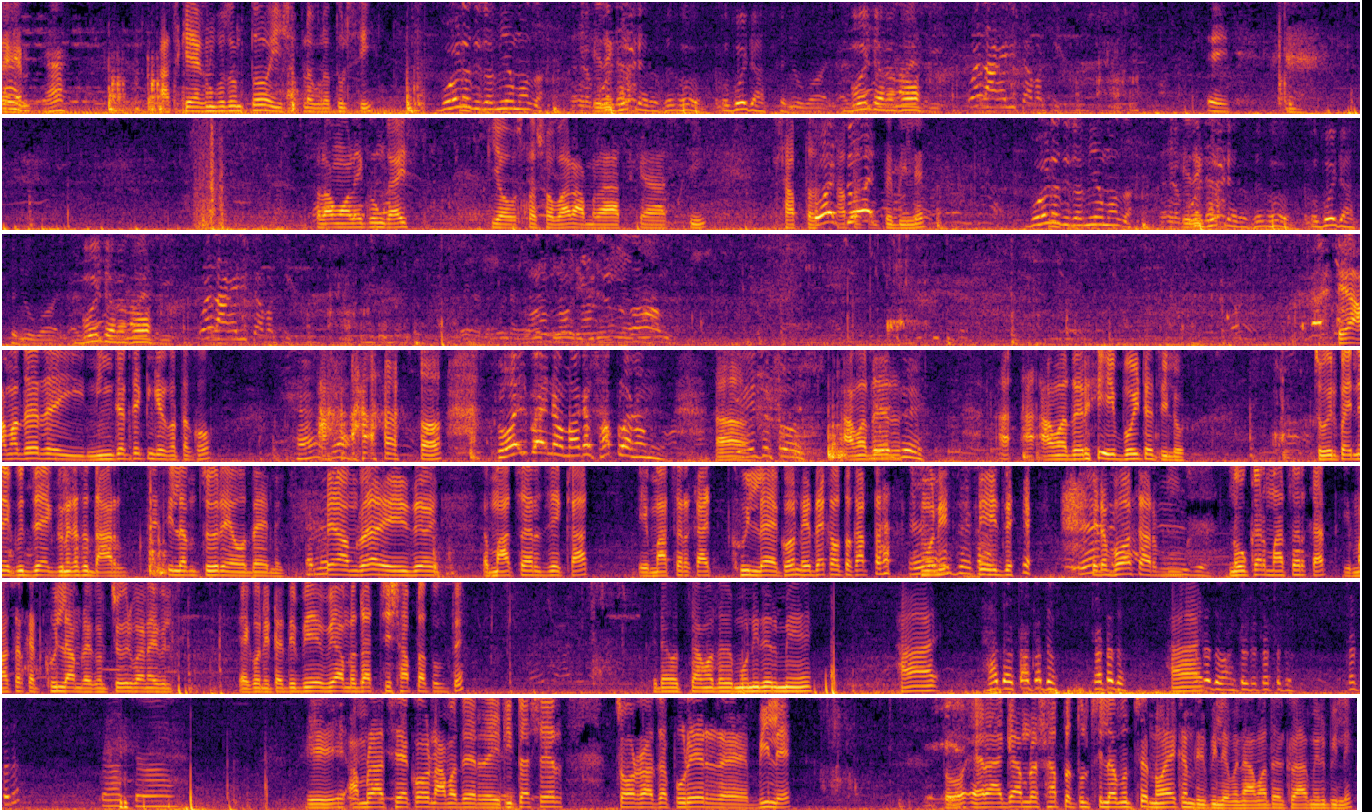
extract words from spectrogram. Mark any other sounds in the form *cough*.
দেখেন হ্যাঁ। আজকে এখন পর্যন্ত এই শাপলাগুলো তুলছি। আসসালামু আলাইকুম গাইস কি অবস্থা সবার? আমরা আজকে আসছি সাপ্তাহ সাপ্তাহ বিলে। বইটা দিত মিয়া মজা। এই দেখেন। বইটা আছে। বইটা তো। এ আমাদের এই নিনজা টেকনিকের কথা কো হ্যাঁ *laughs* সই পাই না মাগার সাপ লাগামু। আমাদের আমাদের এই বইটা ছিল। চোর পাই নাই গুজে একজনের কাছে দাঁড় চাইছিলাম চোরে ও দেয় নাই। আমরা এই যে মাচার যে কাঠ এই মাচার কাঠ খুললা এখন। এ দেখাও তো কাঠটা মনি। এই যে। এটা বস আর নৌকার মাচার কাঠ। এই মাচার কাঠ খুললে আমরা এখন চোর বানাই ফেলছি। এখন এটা দিয়ে বিয়ে বিয়ে আমরা যাচ্ছি শাপলা তুলতে। এটা হচ্ছে আমাদের মনিরের মেয়ে। হাই। হ্যাঁ দাও টাটা দাও টাটা দাও। হাই। টাটা দাও আঙ্কেলটা টাটা দাও। টাটা দাও। টাটা। আমরা আছি এখন আমাদের এই তিতাসের চর রাজাপুরের বিলে। তো এর আগে আমরা শাপলা তুলছিলাম হচ্ছে নয়াকান্দির বিলে মানে আমাদের গ্রামের বিলে।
